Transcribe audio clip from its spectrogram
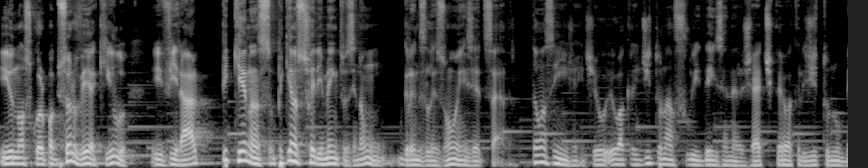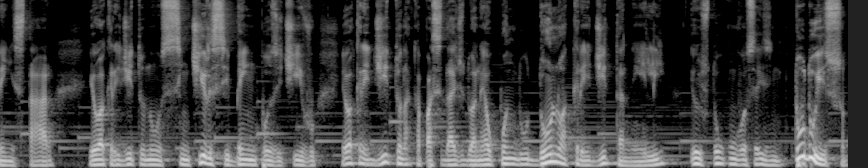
e o nosso corpo absorver aquilo e virar pequenas, pequenos ferimentos e não grandes lesões e etc. Então, assim, gente, eu, eu acredito na fluidez energética, eu acredito no bem-estar, eu acredito no sentir-se bem positivo, eu acredito na capacidade do anel quando o dono acredita nele. Eu estou com vocês em tudo isso,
